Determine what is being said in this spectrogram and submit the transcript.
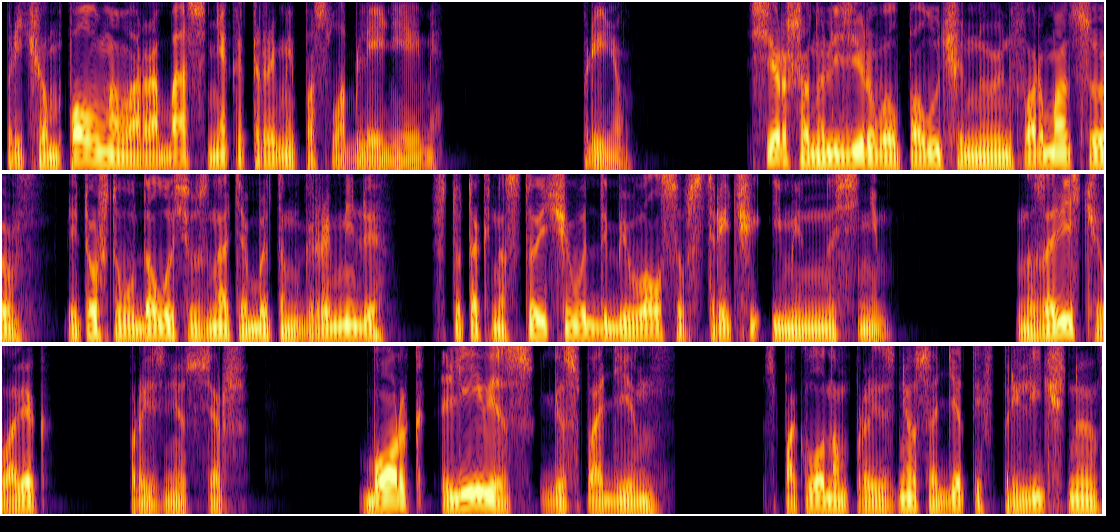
причем полного раба с некоторыми послаблениями. Принял. Серж анализировал полученную информацию и то, что удалось узнать об этом Громиле, что так настойчиво добивался встречи именно с ним. «Назовись, человек», — произнес Серж. «Борг Ливис, господин», — с поклоном произнес одетый в приличную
